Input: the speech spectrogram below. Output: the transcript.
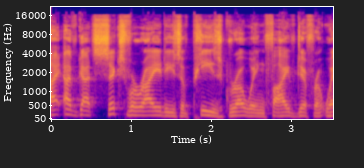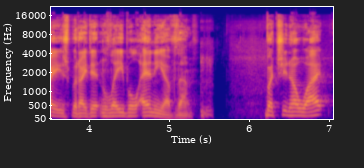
I, I've got six varieties of peas growing five different ways, but I didn't label any of them. But you know what?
